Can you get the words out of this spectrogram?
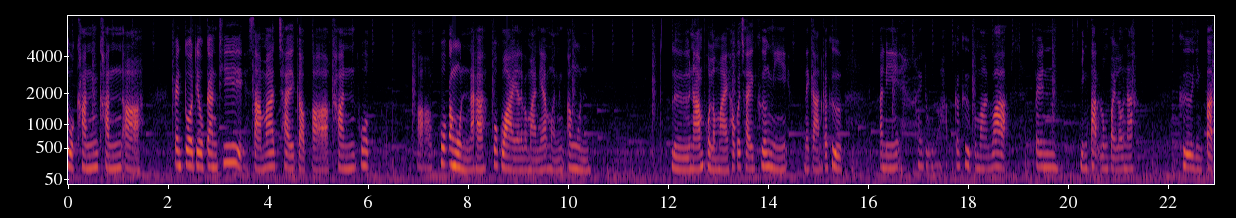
ตัวคั้นคั้นเป็นตัวเดียวกันที่สามารถใช้กับคั้นพวกพวกองุ่นนะคะ พวกไวน์อะไรประมาณนี้เหมือนองุ่นหรือน้ำผลไม้เขาก็ใช้เครื่องนี้ในการก็คืออันนี้ให้ดูนะคะก็คือประมาณว่าเป็นหญิงตัดลงไปแล้วนะ คือหญิงตัด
